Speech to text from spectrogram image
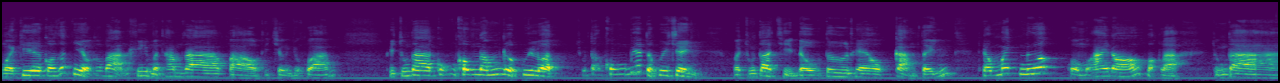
ngoài kia có rất nhiều các bạn khi mà tham gia vào thị trường chứng khoán thì chúng ta cũng không nắm được quy luật chúng ta không biết được quy trình và chúng ta chỉ đầu tư theo cảm tính theo mách nước của một ai đó hoặc là chúng ta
